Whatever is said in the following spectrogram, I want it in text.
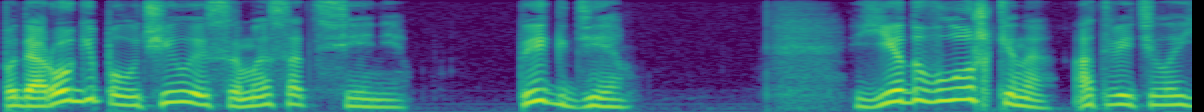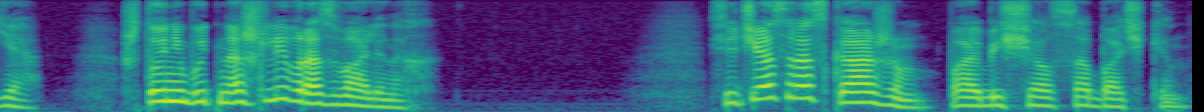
По дороге получила СМС от Сени. «Ты где?» «Еду в Ложкино», — ответила я. «Что-нибудь нашли в развалинах?» «Сейчас расскажем», — пообещал Собачкин.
